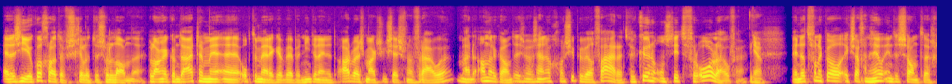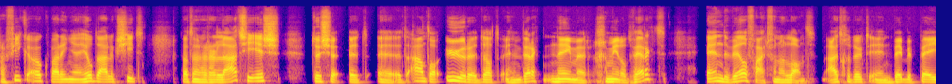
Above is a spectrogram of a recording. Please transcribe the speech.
En dan zie je ook wel grote verschillen tussen landen. Belangrijk om daar te eh, op te merken. We hebben niet alleen het arbeidsmarktsucces van de vrouwen. Maar de andere kant is, we zijn ook gewoon super welvarend. We kunnen ons dit veroorloven. Ja. En dat vond ik wel, ik zag een heel interessante grafiek ook. Waarin je heel duidelijk ziet dat er een relatie is tussen het, eh, het aantal uren dat een werknemer gemiddeld werkt en de welvaart van een land. Uitgedrukt in BBP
